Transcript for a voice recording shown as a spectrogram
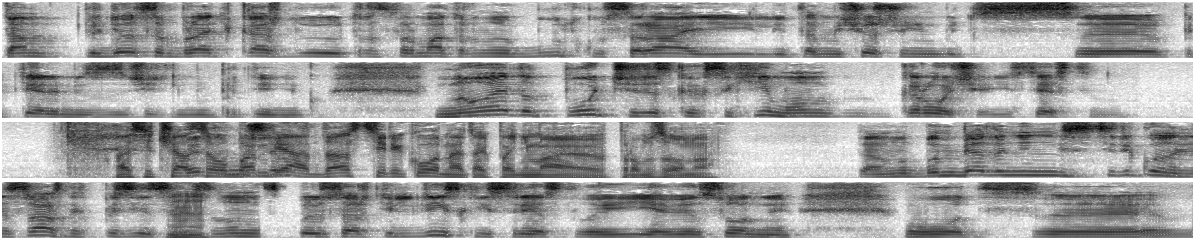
Там придется брать каждую трансформаторную будку, сарай или там еще что-нибудь с э, потерями значительными противнику. Но этот путь через Коксахим, он короче, естественно. А сейчас Поэтому его бомбят, сейчас... да, с Терекона, я так понимаю, промзону? Там, ну, бомбят они не с террикона, они с разных позиций. Mm. В основном используются артиллерийские средства и авиационные. Вот. Э,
